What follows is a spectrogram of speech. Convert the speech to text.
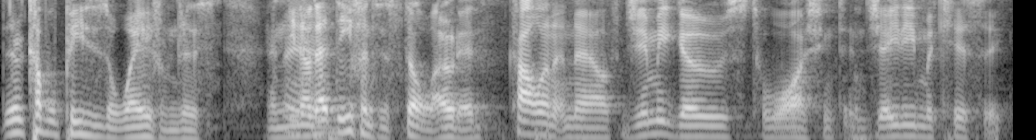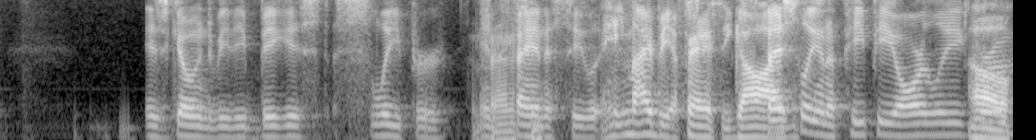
they're a couple pieces away from just and you know that defense is still loaded. calling it now. If Jimmy goes to Washington, J.D. McKissick is going to be the biggest sleeper in, fantasy. He might be a fantasy god. especially in a PPR league. oh,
